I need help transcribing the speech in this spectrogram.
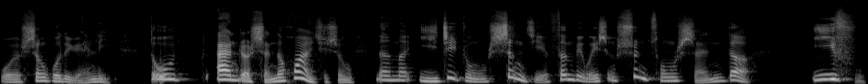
我生活的原理，都按照神的话语去生活。那么，以这种圣洁、分别为圣、顺从神的衣服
